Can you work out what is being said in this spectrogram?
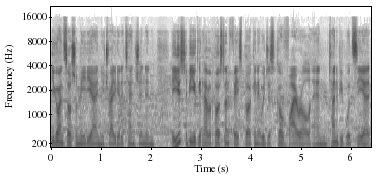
You go on social media and you try to get attention, and it used to be you could have a post on Facebook and it would just go viral, and a ton of people would see it.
